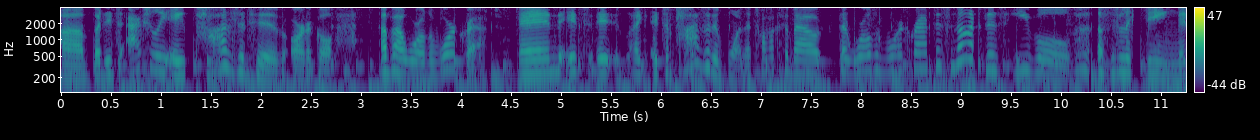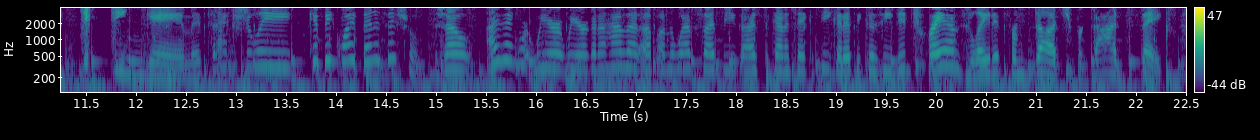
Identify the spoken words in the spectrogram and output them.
Uh, but it's actually a positive article about World of Warcraft, and it's it, like it's a positive one that talks about that World of Warcraft is not this evil, afflicting, addicting game. It's actually can be quite beneficial. So I think we're, we are we are going to have that up on the website for you guys to kind of take a peek at it because he did translate it from Dutch for God's sakes.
